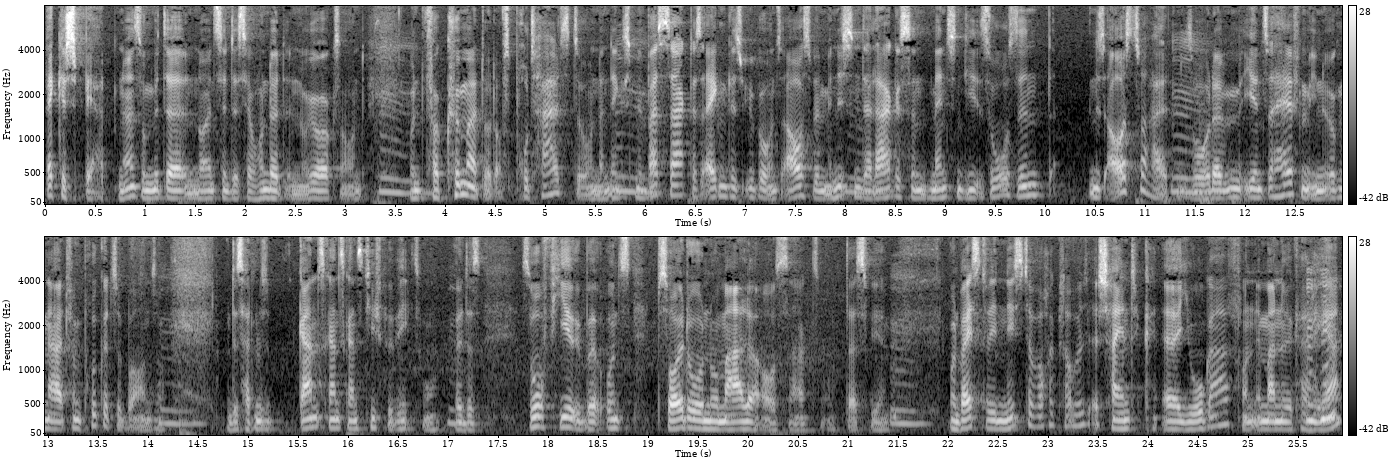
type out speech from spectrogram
weggesperrt, ne? so Mitte 19. Jahrhundert in New York so, und, mhm. und verkümmert dort aufs Brutalste. Und dann denke ich mir, mhm. was sagt das eigentlich über uns aus, wenn wir nicht in der mhm. Lage sind, Menschen, die so sind, es auszuhalten mhm. so, oder ihnen zu helfen, ihnen irgendeine Art von Brücke zu bauen. So. Mhm. Und das hat mich ganz, ganz, ganz tief bewegt, so, mhm. weil das so viel über uns Pseudonormale aussagt, so, dass wir. Mhm. Und weißt du, nächste Woche, glaube ich, erscheint äh, Yoga von Emmanuel Carrère.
